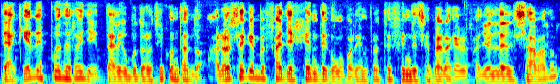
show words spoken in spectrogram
De aquí a después de Reyes, tal y como te lo estoy contando. A no ser que me falle gente, como por ejemplo este fin de semana que me falló el del sábado.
